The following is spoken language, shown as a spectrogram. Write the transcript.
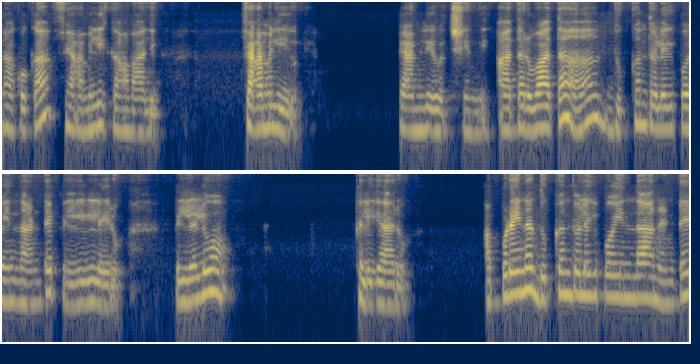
నాకు ఒక ఫ్యామిలీ కావాలి. ఫ్యామిలీ ఫ్యామిలీ వచ్చింది ఆ తర్వాత దుఃఖం తొలగిపోయిందా అంటే పిల్లలు లేరు పిల్లలు కలిగారు అప్పుడైనా దుఃఖం తొలగిపోయిందా అని అంటే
